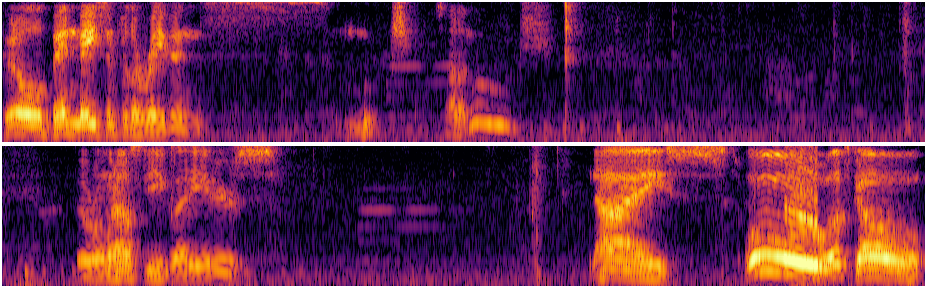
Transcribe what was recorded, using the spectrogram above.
Good old Ben Mason for the Ravens. Mooch. Salamooch. Bill Romanowski, Gladiators. Nice. Ooh, let's go.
